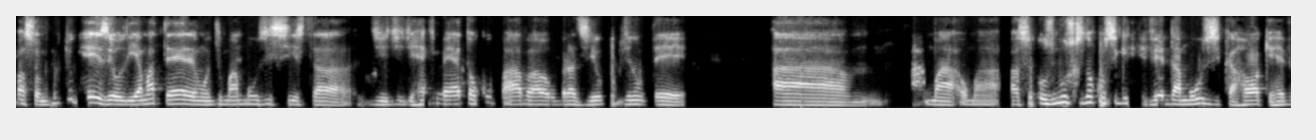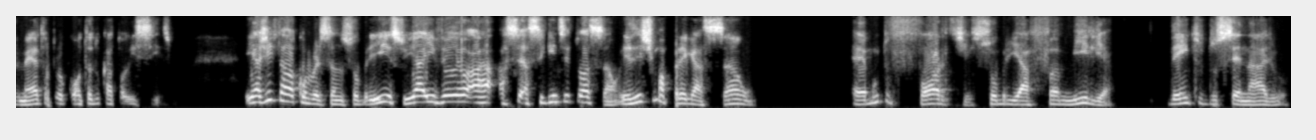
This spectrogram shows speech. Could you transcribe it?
passou em português. Eu li a matéria onde uma musicista de, de, de heavy metal culpava o Brasil de não ter a uma, uma, as, os músicos não conseguiram viver da música rock, heavy metal por conta do catolicismo. E a gente estava conversando sobre isso, e aí veio a, a, a, seguinte situação: existe uma pregação é, muito forte sobre a família dentro do cenário,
